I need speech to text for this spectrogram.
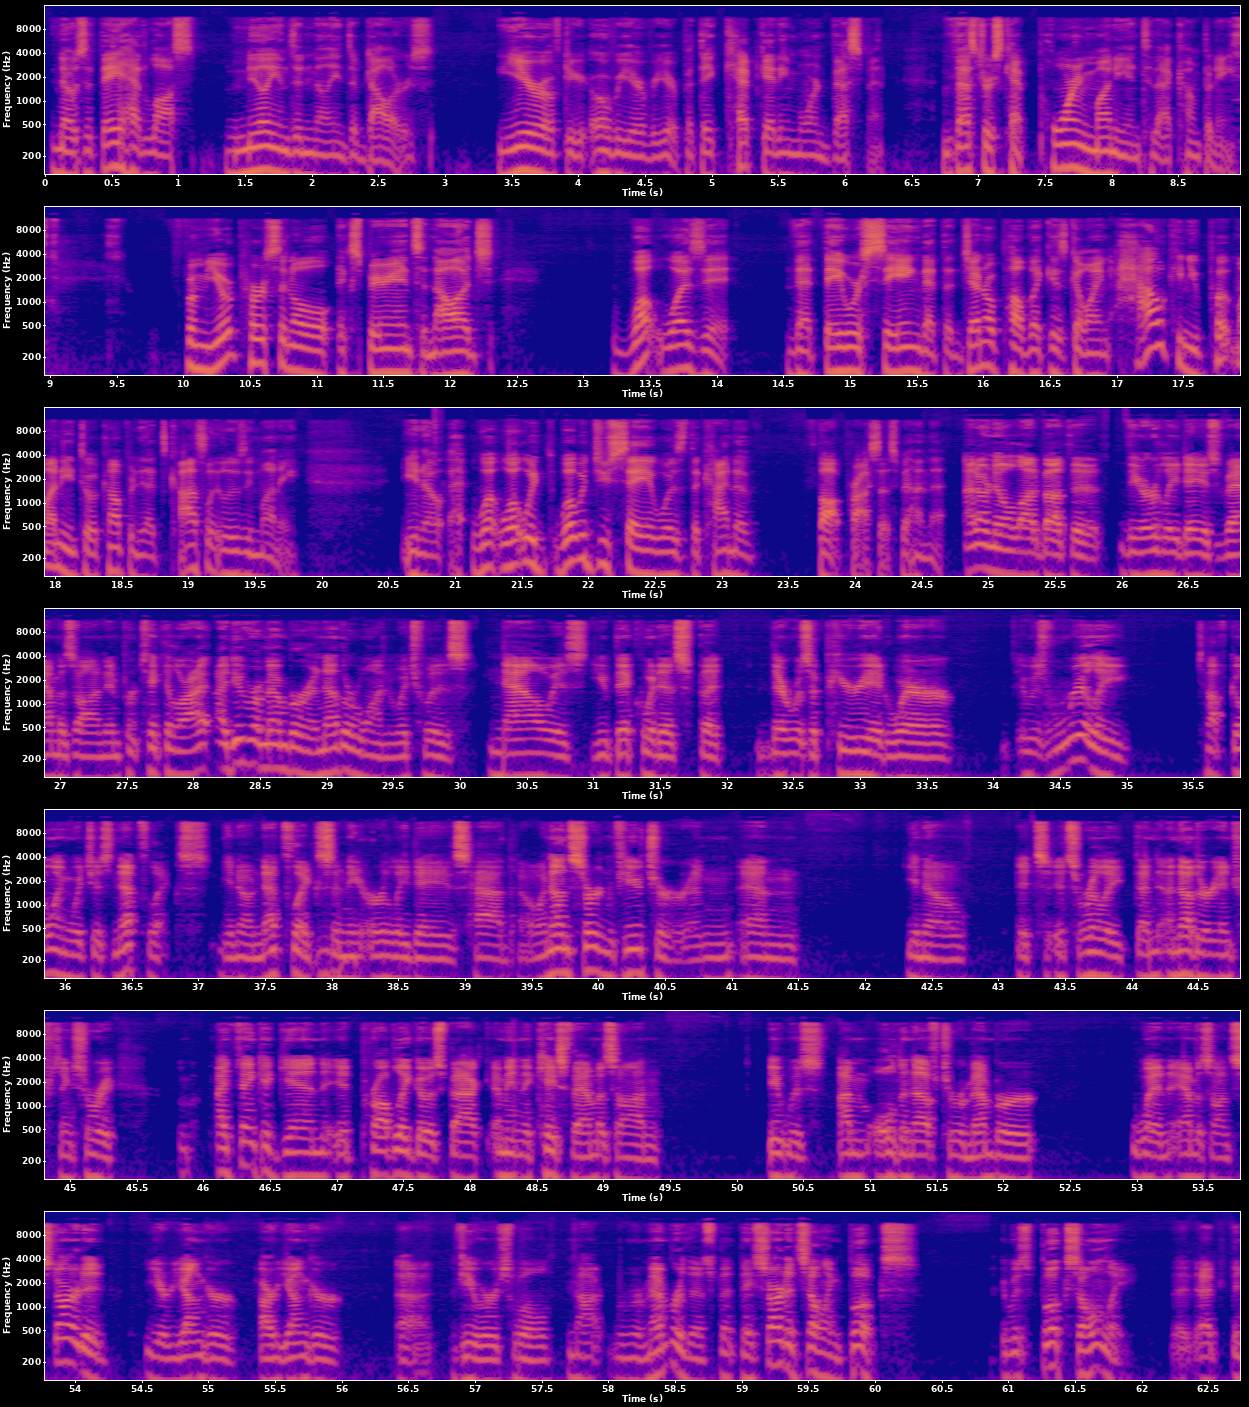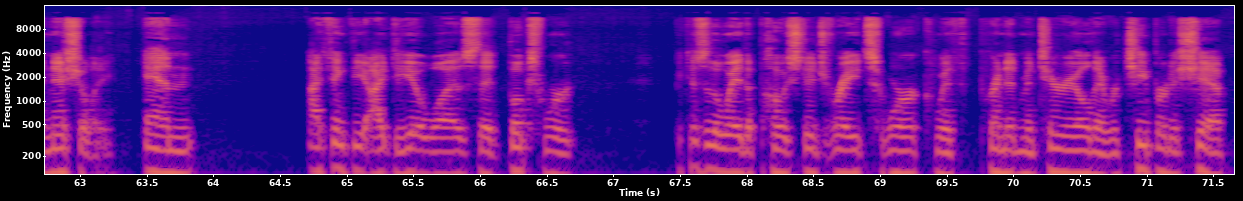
knows that they had lost millions and millions of dollars year over year over year over year, but they kept getting more investment. Investors kept pouring money into that company. from your personal experience and knowledge, what was it that they were seeing that the general public is going, how can you put money into a company that's constantly losing money? You know, what what would what would you say was the kind of thought process behind that? I don't know a lot about the the early days of Amazon in particular. I, I do remember another one which was now is ubiquitous, but there was a period where it was really tough going, which is Netflix. You know, Netflix in mm-hmm. the early days had you know, an uncertain future, and and you know, it's it's really an, another interesting story. I think again, it probably goes back. I mean, the case of Amazon, it was. I'm old enough to remember when Amazon started. Your younger, our younger uh, viewers will not remember this, but they started selling books. It was books only uh, initially, and I think the idea was that books were, because of the way the postage rates work with printed material, they were cheaper to ship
